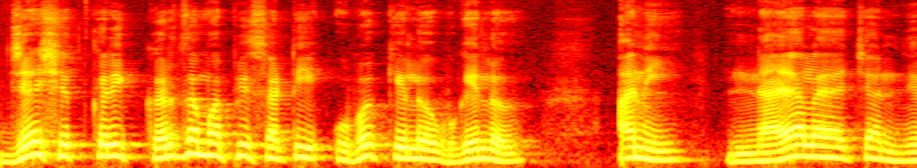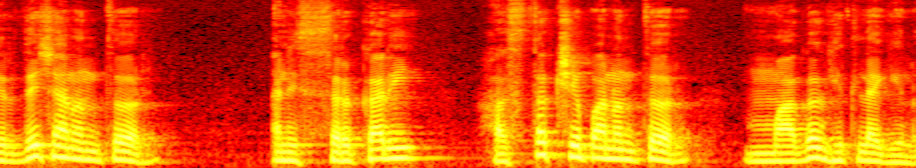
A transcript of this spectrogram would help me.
जे शेतकरी कर्जमाफीसाठी उभं केलं गेलं आणि न्यायालयाच्या निर्देशानंतर आणि सरकारी हस्तक्षेपानंतर मागं घेतलं गेलं.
